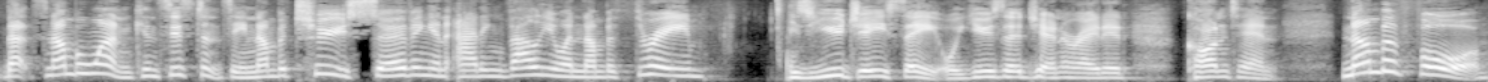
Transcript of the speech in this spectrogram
that's number 1 consistency number 2 serving and adding value and number 3 is UGC or user generated content. Number four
